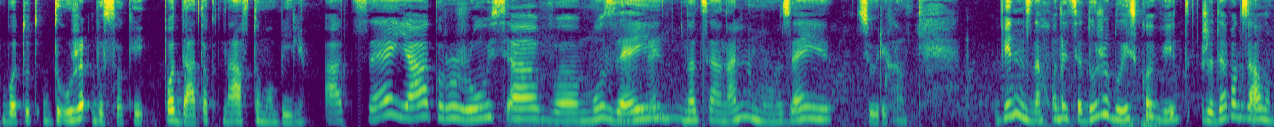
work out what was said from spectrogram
Бо тут дуже високий податок на автомобілі. А це я кружуся в музеї, національному музеї Цюріха. Він знаходиться дуже близько від ЖД вокзалу.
